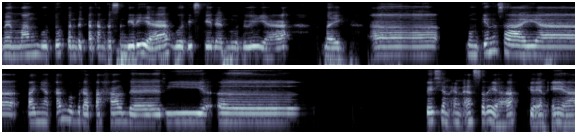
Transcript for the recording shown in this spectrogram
memang butuh pendekatan tersendiri ya Bu Rizky dan Bu Dwi ya. Baik, uh, mungkin saya tanyakan beberapa hal dari uh, question and answer ya, Q&A ya.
